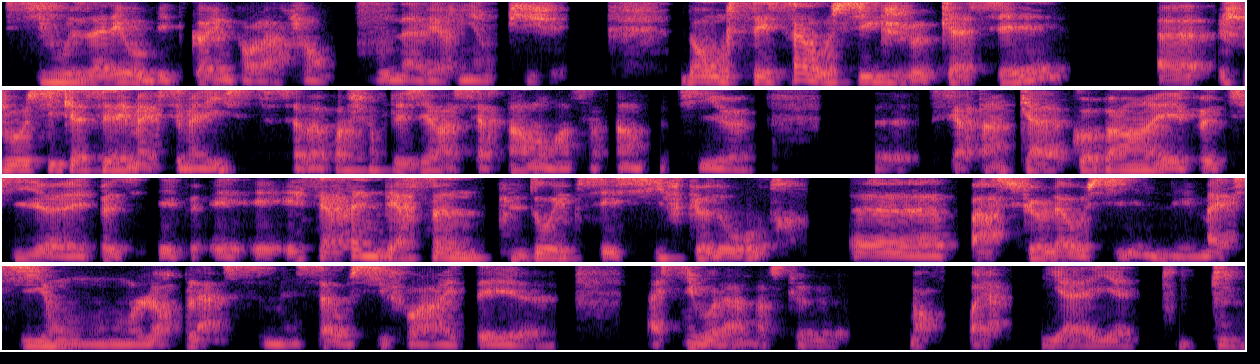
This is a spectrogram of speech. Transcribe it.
Si vous allez au Bitcoin pour l'argent, vous n'avez rien pigé. Donc c'est ça aussi que je veux casser. Euh, je veux aussi casser les maximalistes. Ça va pas faire plaisir à certains, dont un certain petit, euh, euh certains copains et petits, euh, et, petits et, et, et, certaines personnes plutôt excessives que d'autres. Euh, parce que là aussi, les maxi ont leur place, mais ça aussi, il faut arrêter euh, à ce niveau-là, parce que bon, voilà, il y a, y a tout, tout,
